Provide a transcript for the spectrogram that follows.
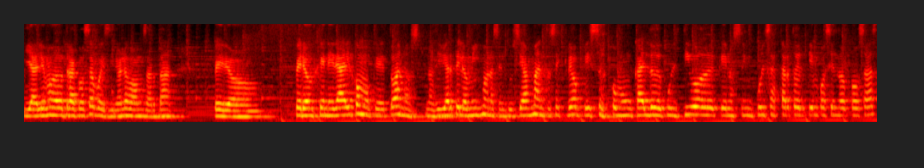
y, hablemos de otra cosa, porque si no los vamos a hartar. Pero, pero en general como que todas nos, nos, divierte lo mismo, nos entusiasma, entonces creo que eso es como un caldo de cultivo de que nos impulsa a estar todo el tiempo haciendo cosas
